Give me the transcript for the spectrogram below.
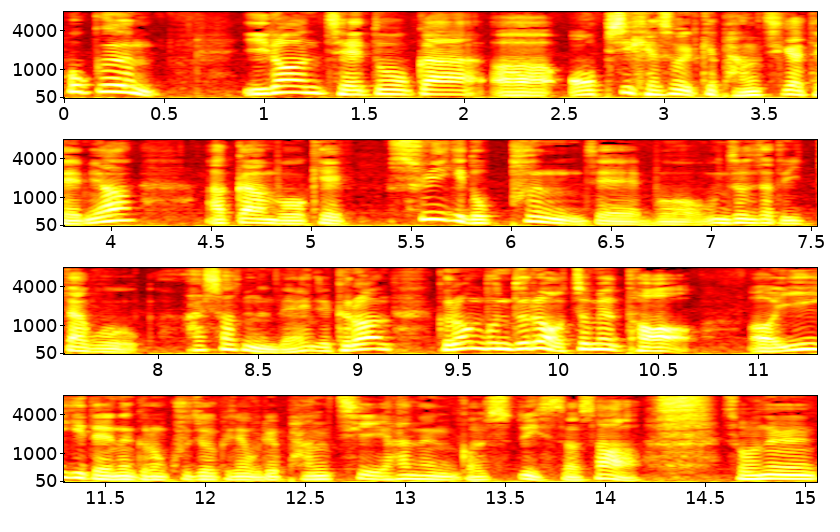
혹은 이런 제도가 어, 없이 계속 이렇게 방치가 되면 아까 뭐 이렇게 수익이 높은 이제 뭐 운전자도 있다고 하셨는데 이제 그런 그런 분들은 어쩌면 더 어, 이익이 되는 그런 구조를 그냥 우리가 방치하는 걸 수도 있어서 저는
